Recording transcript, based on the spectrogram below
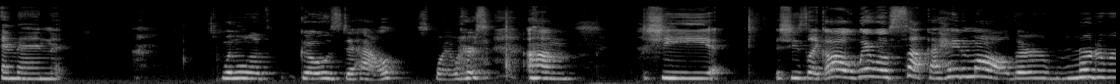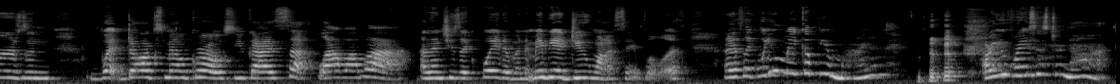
and then when Lilith goes to hell, spoilers, um, she she's like, "Oh, werewolves suck. I hate them all. They're murderers and wet dogs smell gross. You guys suck. Blah blah blah." And then she's like, "Wait a minute. Maybe I do want to save Lilith." And it's like, "Will you make up your mind? Are you racist or not?"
